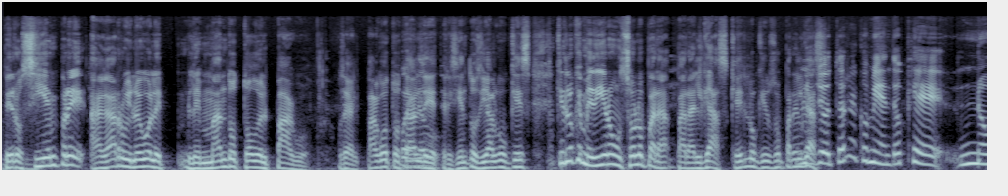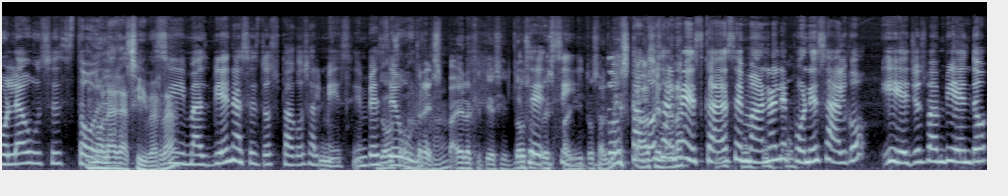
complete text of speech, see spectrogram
pero siempre agarro y luego le, le mando todo el pago. O sea, el pago total de 300 y algo, que es, ¿qué es lo que me dieron solo para, para el gas? ¿Qué es lo que uso para el gas? Yo te recomiendo que no la uses toda. No la hagas así, ¿verdad? Sí, más bien haces dos pagos al mes en vez de uno. Dos o tres, era que te decir, dos o tres paguitos al mes. Dos pagos al mes, cada semana le pones algo y ellos van viendo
